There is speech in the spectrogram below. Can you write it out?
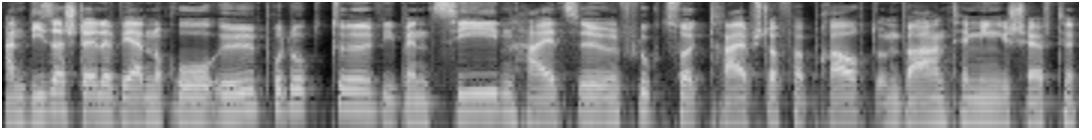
An dieser Stelle werden Rohölprodukte wie Benzin, Heizöl und Flugzeugtreibstoff verbraucht und Warentermingeschäfte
